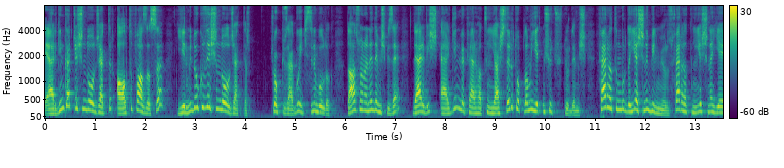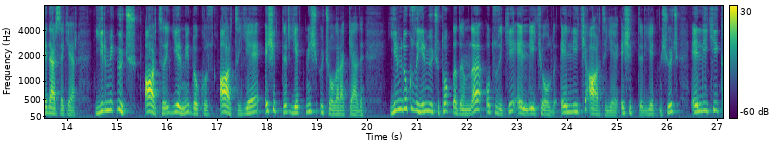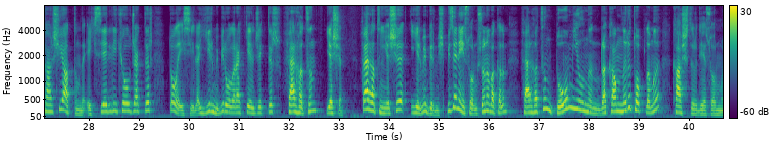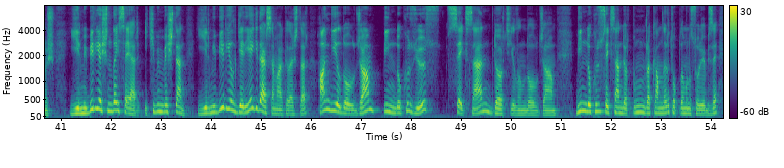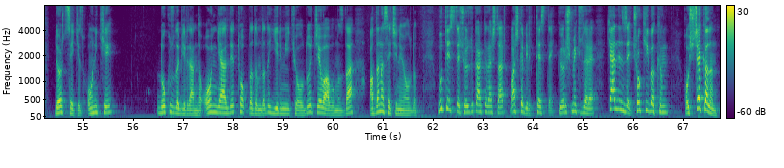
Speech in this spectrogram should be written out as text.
Ergin kaç yaşında olacaktır? 6 fazlası 29 yaşında olacaktır. Çok güzel bu ikisini bulduk. Daha sonra ne demiş bize? Derviş, Ergin ve Ferhat'ın yaşları toplamı 73'tür demiş. Ferhat'ın burada yaşını bilmiyoruz. Ferhat'ın yaşına y dersek eğer 23 artı 29 artı y eşittir 73 olarak geldi. 29 ile 23'ü topladığımda 32 52 oldu. 52 artı y eşittir 73. 52'yi karşıya attığımda eksi 52 olacaktır. Dolayısıyla 21 olarak gelecektir Ferhat'ın yaşı. Ferhat'ın yaşı 21'miş. Bize neyi sormuş ona bakalım. Ferhat'ın doğum yılının rakamları toplamı kaçtır diye sormuş. 21 yaşındaysa eğer 2005'ten 21 yıl geriye gidersem arkadaşlar hangi yılda olacağım? 1984 yılında olacağım. 1984 bunun rakamları toplamını soruyor bize. 4, 8, 12, 9 ile birden de 10 geldi. Topladığımda da 22 oldu. Cevabımız da Adana seçeneği oldu. Bu testi de çözdük arkadaşlar. Başka bir testte görüşmek üzere. Kendinize çok iyi bakın. Hoşça kalın.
